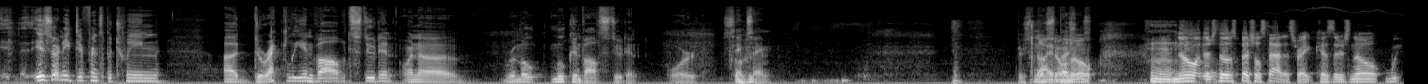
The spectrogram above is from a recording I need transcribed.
is there any difference between a directly involved student and a remote MOOC involved student? Or same, same? There's no I don't specials. know. No, there's no special status, right? Because there's no. We,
